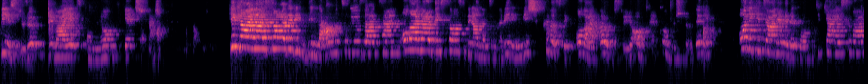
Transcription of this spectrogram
bir sürü rivayet oluyor gençler. Hikayeler sade bir dille anlatılıyor zaten. Olaylar destansı bir anlatımla verilmiş. Klasik olay örgüsüyle ortaya konmuştur dedik. 12 tane Dede Korkut hikayesi var.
